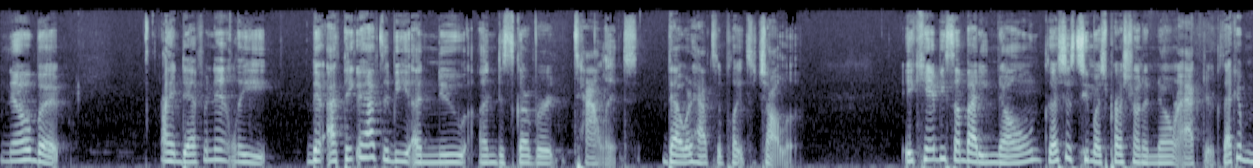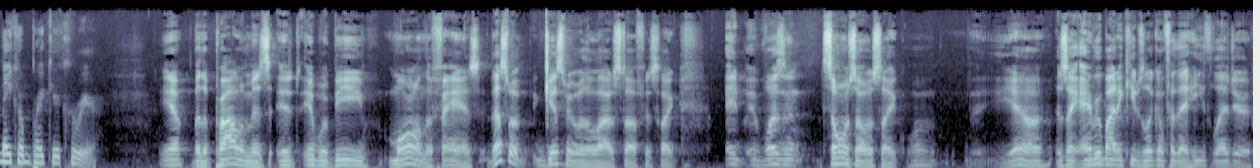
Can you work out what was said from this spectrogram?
no, but I definitely. There, I think there have to be a new undiscovered talent that would have to play T'Challa. It can't be somebody known 'cause that's just too much pressure on a known actor because that could make or break your career. Yeah, but the problem is it, it would be more on the fans. That's what gets me with a lot of stuff. It's like it, it wasn't so and so. It's like, well, yeah. It's like everybody keeps looking for that Heath Ledger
